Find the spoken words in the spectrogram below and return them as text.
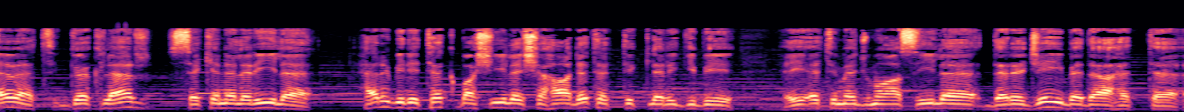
Evet, gökler sekeneleriyle her biri tek başıyla şehadet ettikleri gibi heyeti mecmuası ile derece-i bedahette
